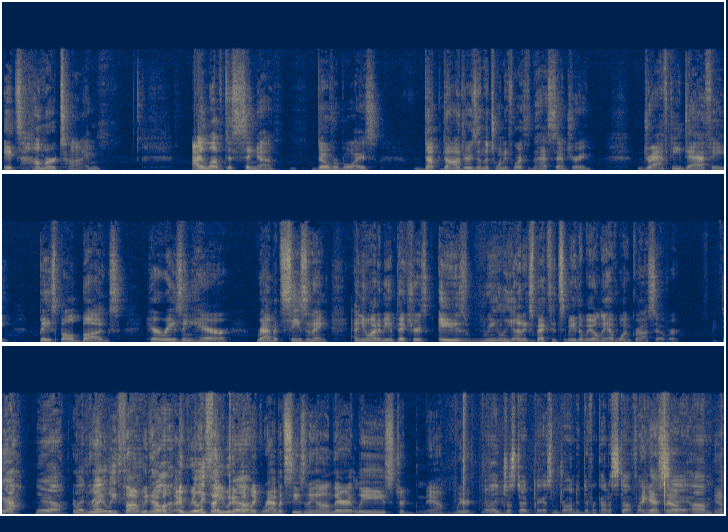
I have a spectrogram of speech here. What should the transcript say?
it's Hummer Time. I Love to Singa, Dover Boys. Duck Dodgers in the 24th and a half century. Draftee Daffy, Baseball Bugs, Hair Raising Hare, Rabbit Seasoning, and You Ought to Be in Pictures. It is really unexpected to me that we only have one crossover. Yeah, yeah. I really thought we'd have. well, a, I really I thought you would have uh, put like rabbit seasoning on there at least, or yeah, weird. Well, you just, I guess I'm drawn to different kind of stuff. I guess so. say? Um, yeah.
